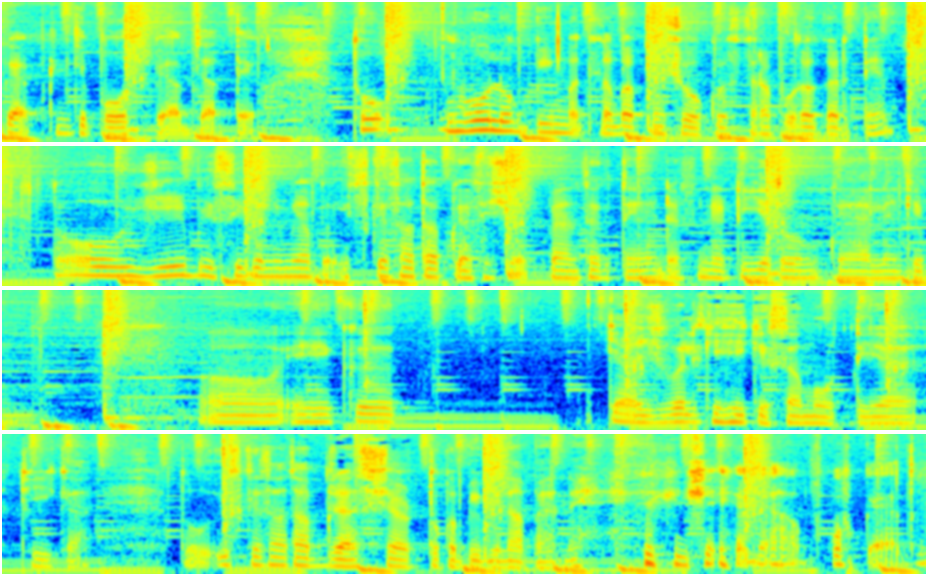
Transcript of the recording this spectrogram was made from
کیپٹن کے پوسٹ پہ آپ جاتے ہو۔ تو وہ لوگ بھی مطلب اپنے شوق کو اس طرح پورا کرتے ہیں۔ تو یہ بیسیکلی میں اب اس کے ساتھ آپ کیسے شرٹ پہن سکتے ہیں؟ ڈیفینیٹلی یہ تو کہہ لیں کہ ایک کیجول کی ہی قسم ہوتی ہے، ٹھیک ہے۔ تو اس کے ساتھ آپ ڈریس شرٹ تو کبھی بھی نہ پہنیں۔ یہ میں آپ کو کہہ دوں۔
